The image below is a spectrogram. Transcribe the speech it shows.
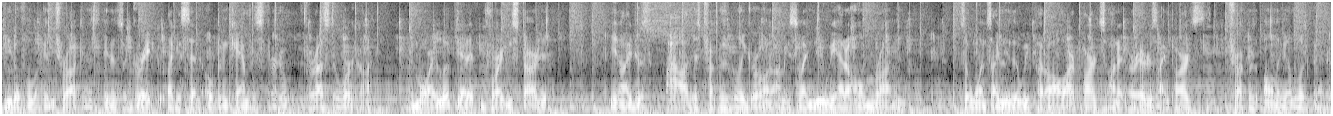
beautiful looking truck and it's, and it's, a great, like I said, open canvas for, for us to work on. The more I looked at it before I even started, you know, I just, wow, this truck was really growing on me. So I knew we had a home run. So once I knew that we put all our parts on it, our air design parts, the truck was only going to look better.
